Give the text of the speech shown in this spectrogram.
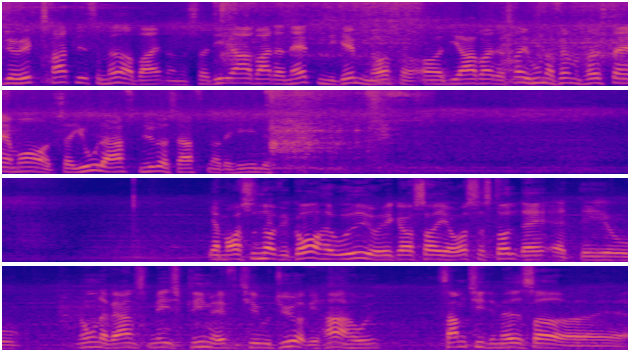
bliver ikke træt ligesom medarbejderne, så de arbejder natten igennem også, og de arbejder 365 dage om året, så juleaften, nytårsaften og det hele. Jamen også når vi går herude, jo, ikke, og så er jeg også stolt af, at det er jo nogle af verdens mest klimaeffektive dyr, vi har herude. Samtidig med, så øh,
